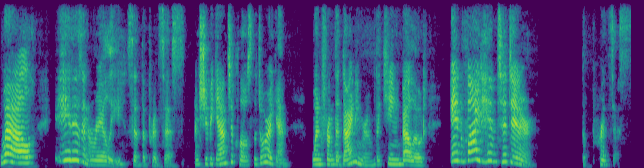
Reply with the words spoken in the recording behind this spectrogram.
Well, it isn't really, said the princess, and she began to close the door again, when from the dining room the king bellowed, Invite him to dinner. The princess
